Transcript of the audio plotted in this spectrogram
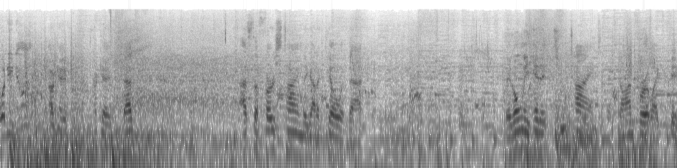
What are you doing? Okay. Okay. That. That's the first time they got a kill with that. They've only hit it two times and they've gone for it like 50.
